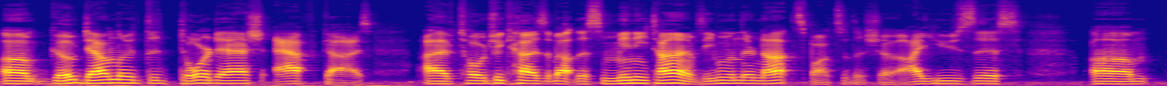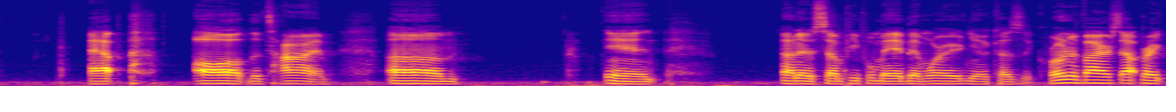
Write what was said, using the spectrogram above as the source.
um, go download the DoorDash app, guys. I've told you guys about this many times, even when they're not sponsored the show. I use this um, app all the time. Um, and I know some people may have been worried, you know, because the coronavirus outbreak.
